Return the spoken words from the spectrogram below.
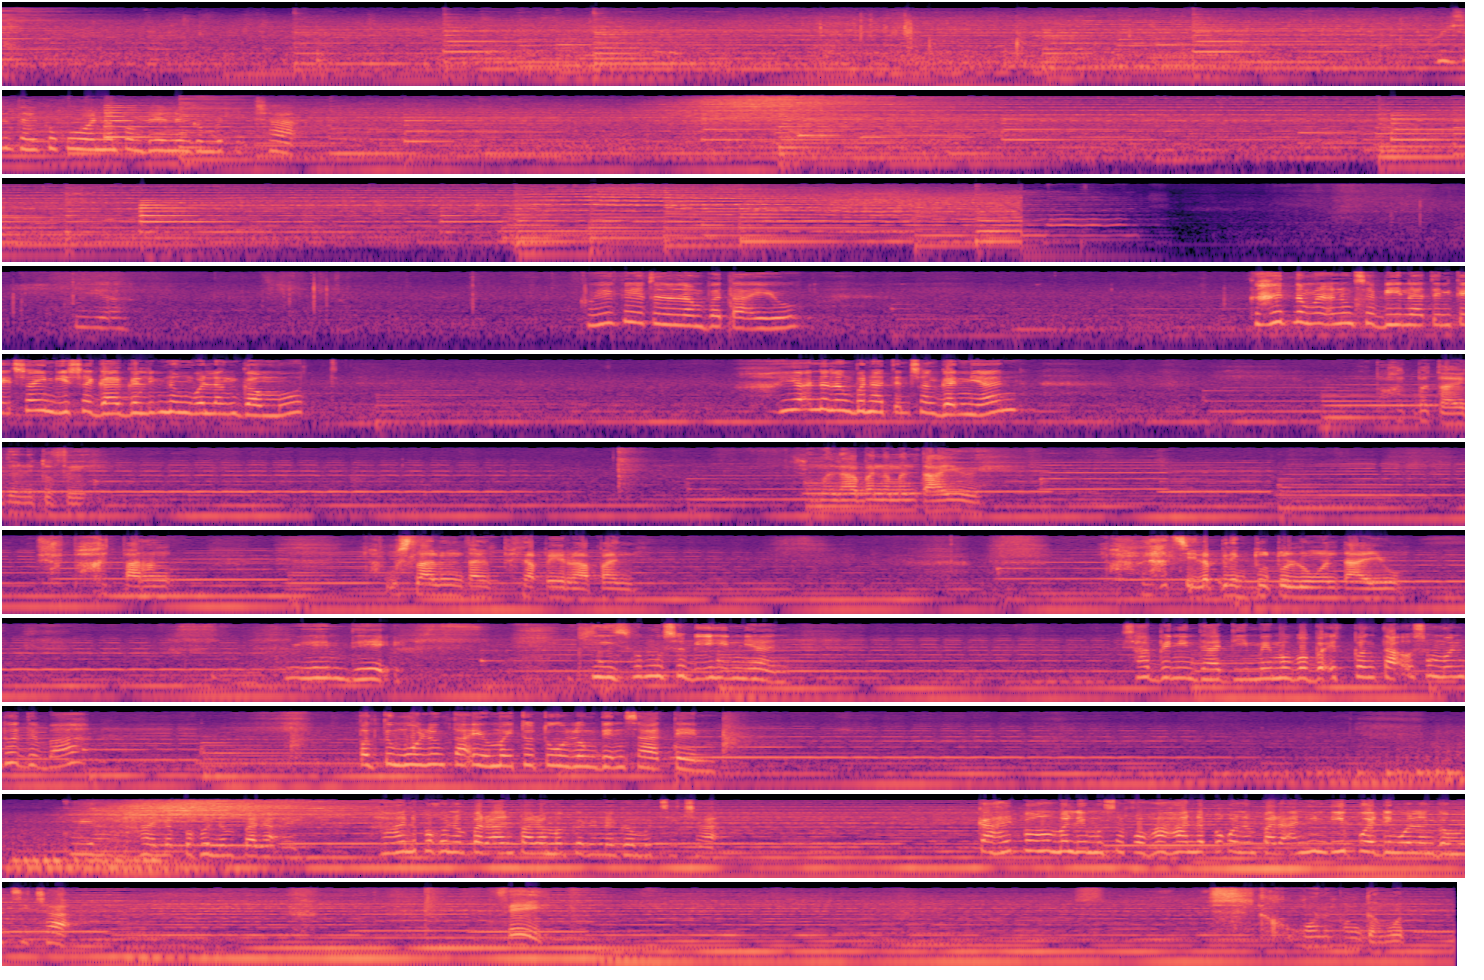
Uy, saan tayo kukuha ng pambili ng gamot ni Cha? Kuya. Kuya, ganito na lang ba tayo? Kahit naman anong sabihin natin kay siya, hindi siya gagaling ng walang gamot. Hayaan na lang ba natin siyang ganyan? Bakit ba tayo ganito, Faye? Lumalaban naman tayo eh. Pero bakit parang... Parang mas lalo na tayong pinapahirapan? Lahat sila pinagtutulungan tayo. Kuya, hindi. Please, huwag mo sabihin yan. Sabi ni Daddy, may mababait pang tao sa mundo, di ba? Pag tumulong tayo, may tutulong din sa atin. Kuya, hahanap ako ng paraan. Hahanap ako ng paraan para magkaroon ng gamot si Cha. Kahit pa mamalimos ako, hahanap ako ng paraan. Hindi pwedeng walang gamot si Cha. Faye! Saan ka kukuha ng pang gamot?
